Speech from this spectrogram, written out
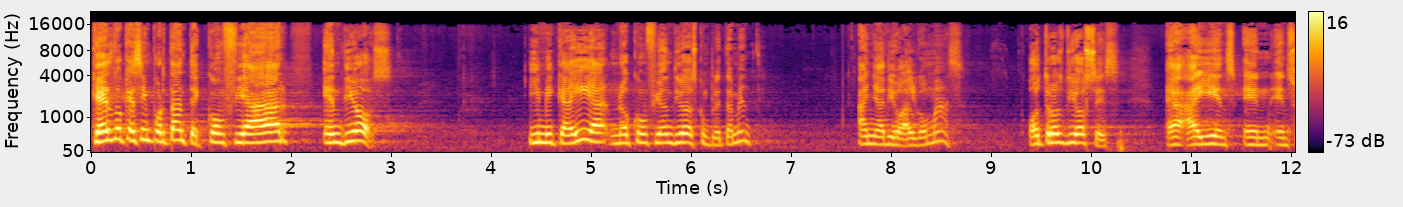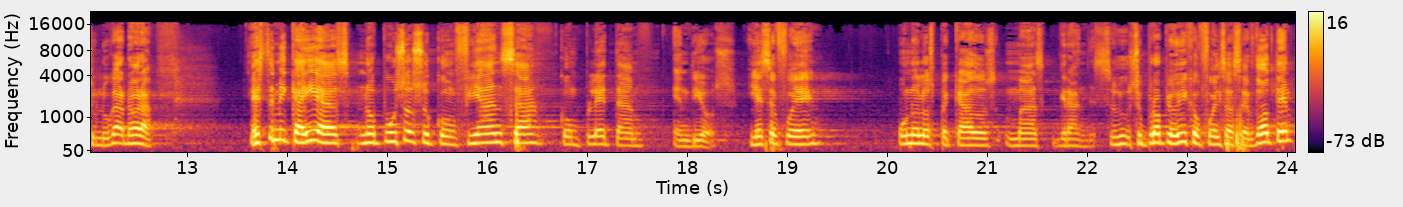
¿Qué es lo que es importante? Confiar en Dios. Y Micaía no confió en Dios completamente. Añadió algo más. Otros dioses eh, ahí en, en su lugar. Ahora, este Micaías no puso su confianza completa en Dios. Y ese fue uno de los pecados más grandes. su propio hijo fue el sacerdote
